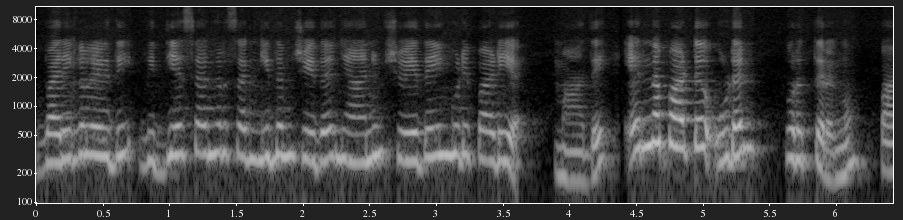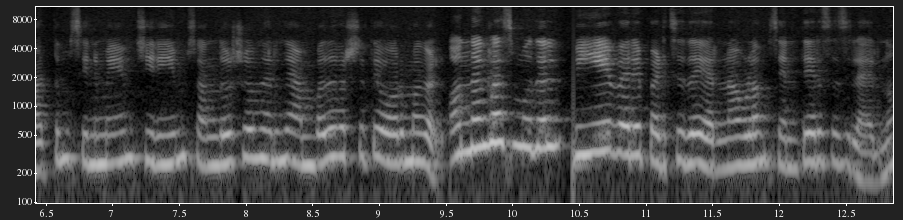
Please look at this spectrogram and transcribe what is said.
വരികൾ എഴുതി വിദ്യാസാഗർ സംഗീതം ചെയ്ത് ഞാനും ശ്വേതയും കൂടി പാടിയ മാതെ എന്ന പാട്ട് ഉടൻ പുറത്തിറങ്ങും. പാട്ടും സിനിമയും ചിരിയും സന്തോഷവും നിറഞ്ഞ അമ്പത് വർഷത്തെ ഓർമ്മകൾ. ഒന്നാം ക്ലാസ് മുതൽ ബി എ വരെ പഠിച്ചത് എറണാകുളം സെന്റ് തേരസസിലായിരുന്നു.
